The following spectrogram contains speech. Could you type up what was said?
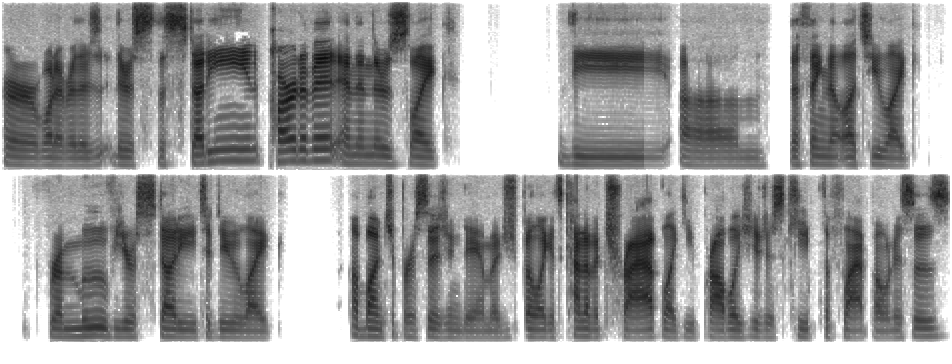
or whatever. There's there's the studying part of it, and then there's like the um the thing that lets you like remove your study to do like a bunch of precision damage, but like it's kind of a trap. Like you probably should just keep the flat bonuses.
